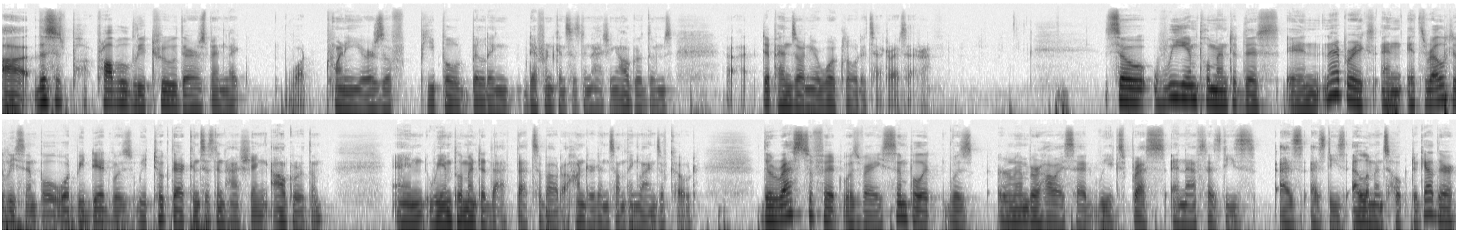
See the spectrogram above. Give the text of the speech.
Uh, this is p- probably true. There's been like what 20 years of people building different consistent hashing algorithms. Uh, depends on your workload, et cetera, et cetera. So we implemented this in NetBricks, and it's relatively simple. What we did was we took their consistent hashing algorithm, and we implemented that. That's about hundred and something lines of code. The rest of it was very simple. It was remember how I said we express NFs as these as as these elements hooked together.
